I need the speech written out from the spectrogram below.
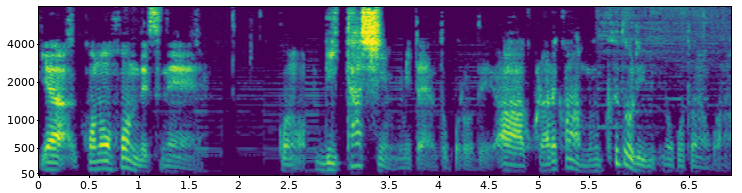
いや、この本ですね、この、リタシンみたいなところで、ああ、これあれかな、ムクドリのことなのかな。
